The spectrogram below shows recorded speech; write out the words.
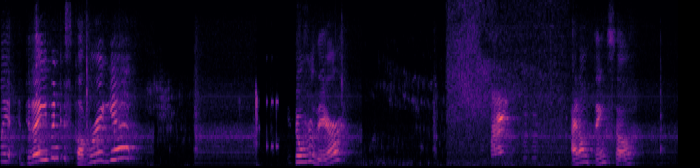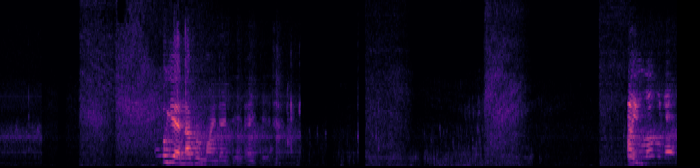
Wait, did I even discover it yet? It's over there? I don't think so. Oh yeah, never mind. I did. I did. I I leveled up.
